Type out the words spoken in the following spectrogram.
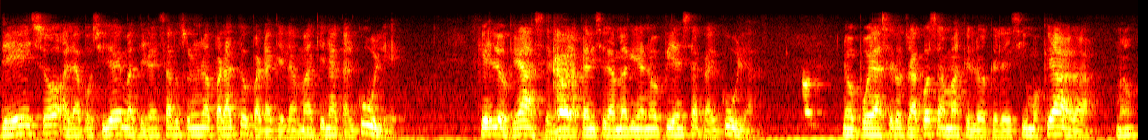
de eso a la posibilidad de materializarlos en un aparato para que la máquina calcule. ¿Qué es lo que hace? ¿no? Lacan dice la máquina no piensa, calcula. No puede hacer otra cosa más que lo que le decimos que haga, ¿no?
